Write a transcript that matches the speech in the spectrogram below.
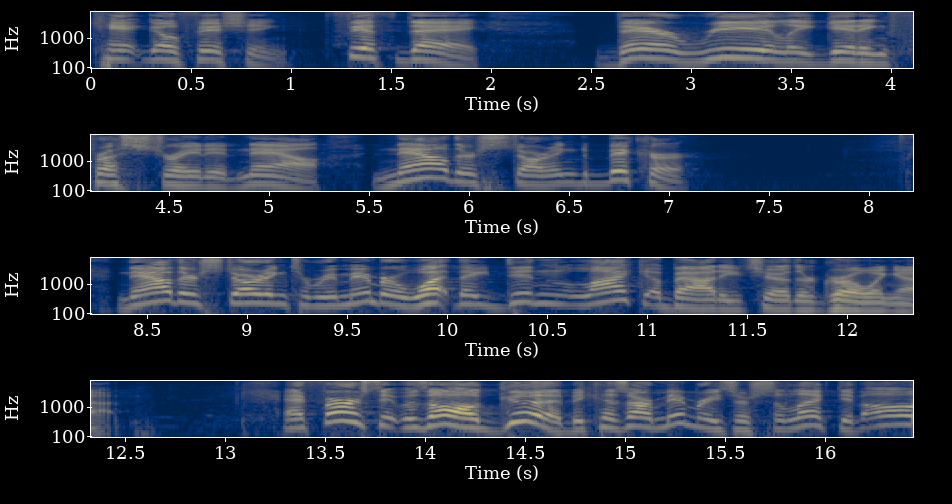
can't go fishing. Fifth day, they're really getting frustrated now. Now they're starting to bicker. Now they're starting to remember what they didn't like about each other growing up. At first, it was all good because our memories are selective. Oh,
